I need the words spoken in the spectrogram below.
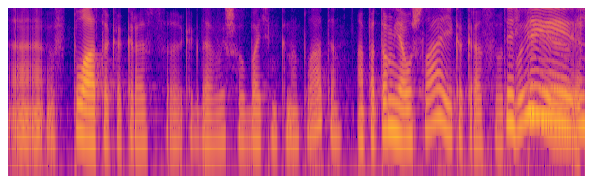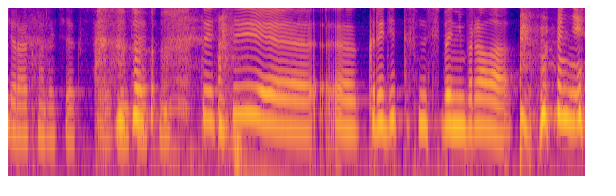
в плата как раз, э, когда вышел батенька на плата. А потом я ушла, и как раз вот То есть вы ты... херакнули текст замечательно. То есть ты э, кредитов на себя не брала? Нет.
